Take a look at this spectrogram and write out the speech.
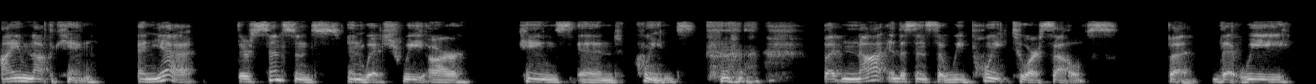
I am not the king. And yet there's senses in which we are kings and queens, but not in the sense that we point to ourselves, but that we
